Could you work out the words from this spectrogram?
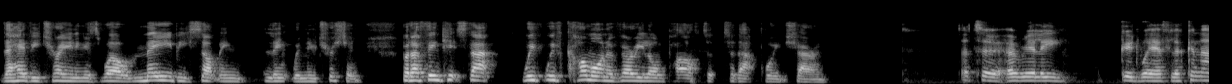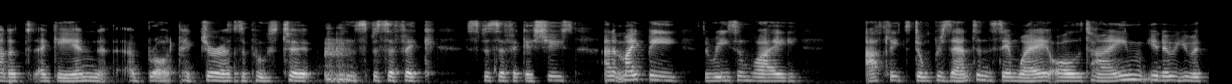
the heavy training as well, maybe something linked with nutrition. But I think it's that we've we've come on a very long path to, to that point, Sharon. That's a, a really good way of looking at it. Again, a broad picture as opposed to specific specific issues. And it might be the reason why athletes don't present in the same way all the time. You know, you would,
